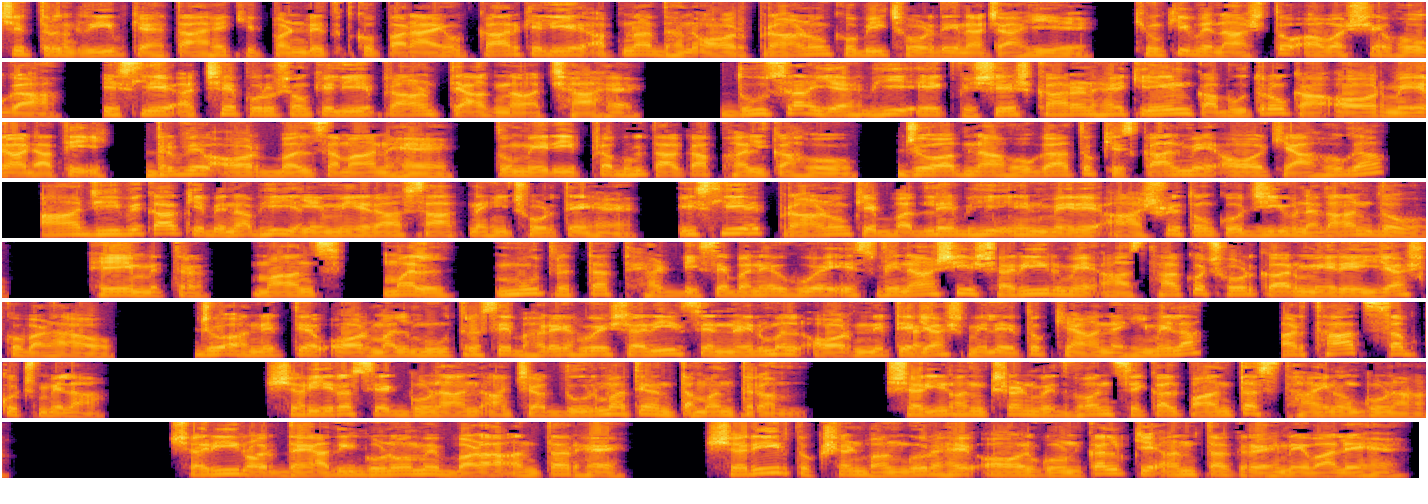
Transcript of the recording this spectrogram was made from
चित्रग्रीव कहता है कि पंडित को पराय उपकार के लिए अपना धन और प्राणों को भी छोड़ देना चाहिए, क्योंकि विनाश तो अवश्य होगा, इसलिए अच्छे पुरुषों के लिए प्राण त्यागना अच्छा है। दूसरा, यह भी एक विशेष कारण है कि इन कबूतरों का और मेरा जाति, द्रव्य और बल समान है तो मेरी प्रभुता का फल का हो, जो अब ना होगा तो किस काल में और क्या होगा? आजीविका के बिना भी ये मेरा साथ नहीं छोड़ते हैं, इसलिए प्राणों के बदले भी इन मेरे आश्रितों को जीवनदान दो। हे मित्र मांस, मल, मूत्र तथा हड्डी से बने हुए इस विनाशी शरीर में आस्था को छोड़कर मेरे यश को बढ़ाओ। जो अनित्य और मल मूत्र से भरे हुए शरीर से निर्मल और नित्य यश मिले तो क्या नहीं मिला? अर्थात सब कुछ मिला। शरीर से गुणान आच दुर्मत्यंतमंत्रम शरीर अंक्षण विध्वंस से कल्पांत स्थायनो गुणा। शरीर और दयादि गुणों में बड़ा अंतर है। शरीर तो क्षण भंगुर है और गुणकल के अंत तक रहने वाले हैं।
